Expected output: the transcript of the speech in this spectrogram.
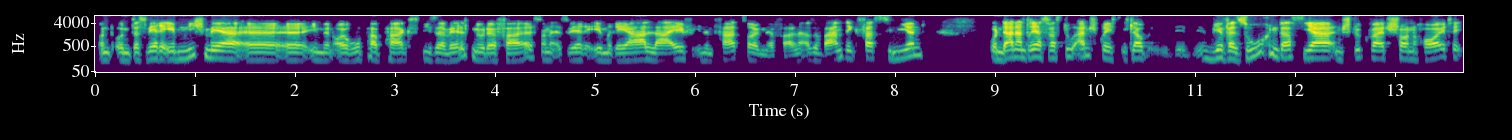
Und, und das wäre eben nicht mehr äh, in den Europaparks dieser Welt nur der Fall, sondern es wäre eben real live in den Fahrzeugen der Fall. Ne? Also wahnsinnig faszinierend. Und dann, Andreas, was du ansprichst, ich glaube, wir versuchen das ja ein Stück weit schon heute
